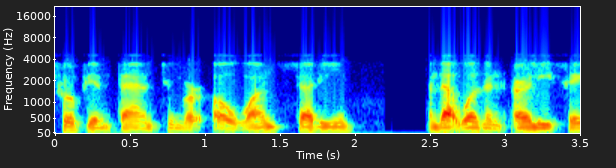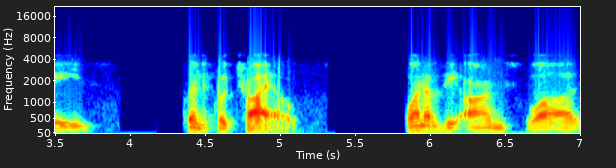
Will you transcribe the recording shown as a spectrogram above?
TROPION-PanTumor01 study, and that was an early phase clinical trial. One of the arms was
